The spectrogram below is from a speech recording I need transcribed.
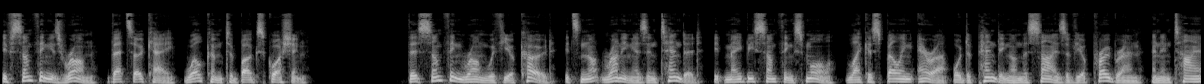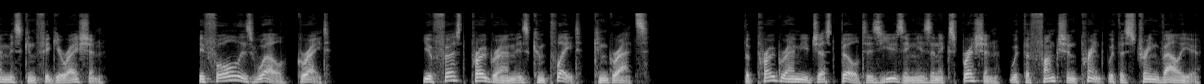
If something is wrong, that's okay, welcome to bug squashing. There's something wrong with your code, it's not running as intended, it may be something small, like a spelling error or depending on the size of your program, an entire misconfiguration. If all is well, great. Your first program is complete, congrats. The program you just built is using is an expression with the function print with a string value.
